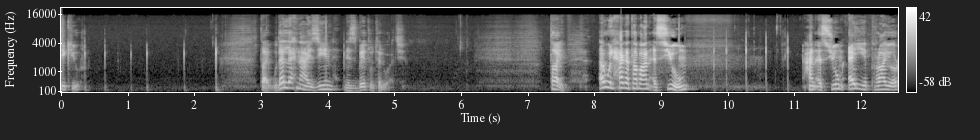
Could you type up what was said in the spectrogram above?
secure. طيب وده اللي إحنا عايزين نثبته دلوقتي. طيب أول حاجة طبعا assume هن assume أي prior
